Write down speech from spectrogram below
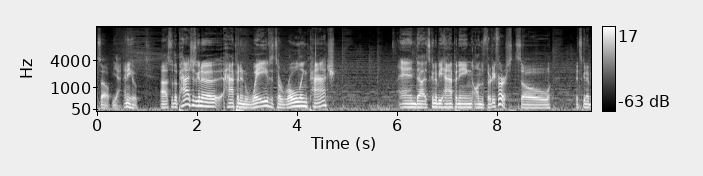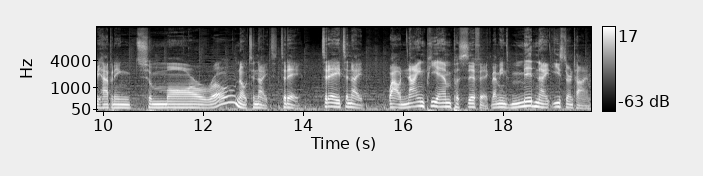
So yeah. Anywho, uh, so the patch is gonna happen in waves. It's a rolling patch, and uh, it's gonna be happening on the 31st. So it's going to be happening tomorrow? No, tonight. Today. Today, tonight. Wow, 9 p.m. Pacific. That means midnight Eastern time.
